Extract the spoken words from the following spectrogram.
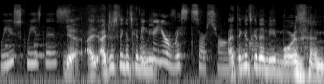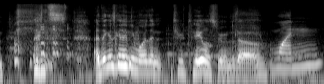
Will you squeeze this? Yeah, I, I just think it's I gonna think need. that your wrists are strong. I think it's gonna need more than. I think it's gonna need more than two tablespoons though. one,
